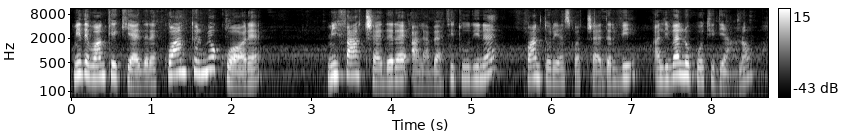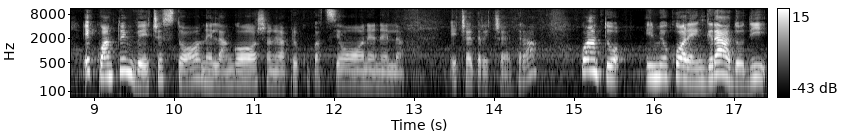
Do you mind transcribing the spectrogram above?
mi devo anche chiedere quanto il mio cuore mi fa accedere alla beatitudine, quanto riesco a accedervi a livello quotidiano e quanto invece sto nell'angoscia, nella preoccupazione, nel eccetera eccetera, quanto il mio cuore è in grado di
